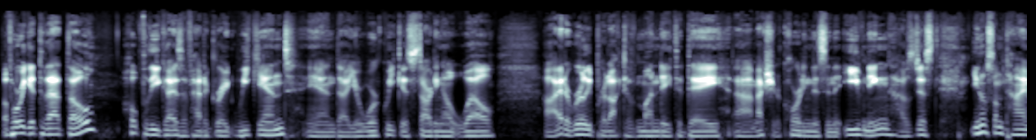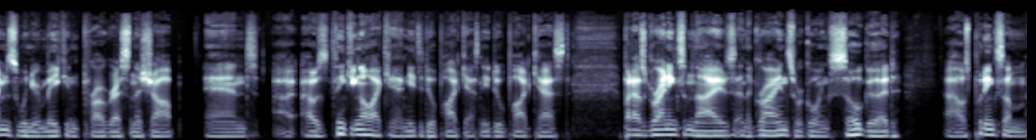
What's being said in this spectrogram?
Before we get to that though, hopefully you guys have had a great weekend and uh, your work week is starting out well. Uh, I had a really productive Monday today. Uh, I'm actually recording this in the evening. I was just, you know, sometimes when you're making progress in the shop, and I, I was thinking, oh, okay, I need to do a podcast, I need to do a podcast. But I was grinding some knives, and the grinds were going so good. I was putting some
